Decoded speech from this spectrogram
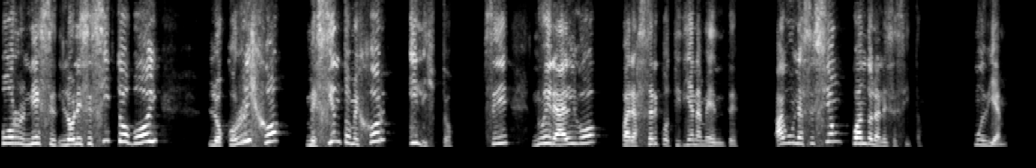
por lo necesito, voy, lo corrijo, me siento mejor y listo. ¿sí? No era algo para hacer cotidianamente. Hago una sesión cuando la necesito. Muy bien.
